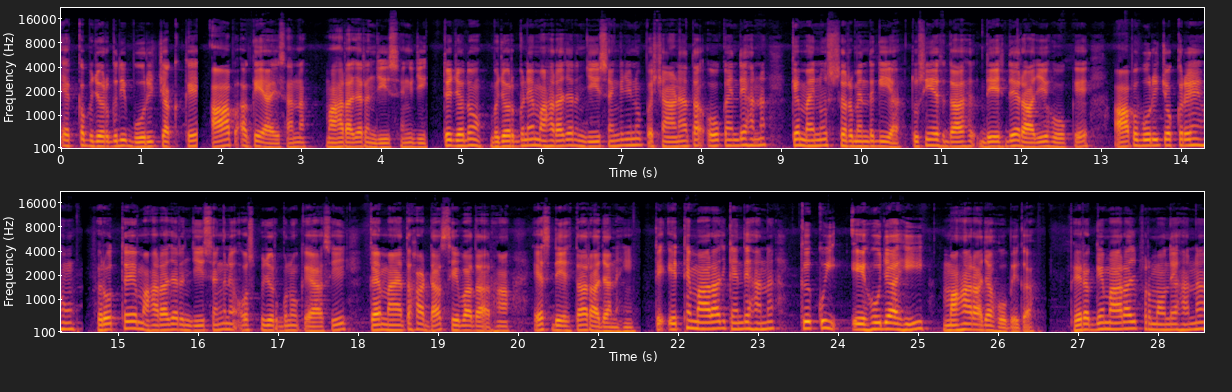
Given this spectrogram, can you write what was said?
ਇੱਕ ਬਜ਼ੁਰਗ ਦੀ ਬੋਰੀ ਚੱਕ ਕੇ ਆਪ ਅੱਗੇ ਆਏ ਸਨ, ਮਹਾਰਾਜਾ ਰਣਜੀਤ ਸਿੰਘ ਜੀ। ਤੇ ਜਦੋਂ ਬਜ਼ੁਰਗ ਨੇ ਮਹਾਰਾਜਾ ਰਣਜੀਤ ਸਿੰਘ ਜੀ ਨੂੰ ਪਛਾਣਿਆ ਤਾਂ ਉਹ ਕਹਿੰਦੇ ਹਨ ਕਿ ਮੈਨੂੰ ਸ਼ਰਮਿੰਦਗੀ ਆ, ਤੁਸੀਂ ਇਸ ਦਾ ਦੇਸ਼ ਦੇ ਰਾਜੇ ਹੋ ਕੇ ਆਪ ਬੋਰੀ ਚੁੱਕ ਰਹੇ ਹੋ। ਫਿਰ ਉੱਥੇ ਮਹਾਰਾਜਾ ਰਣਜੀਤ ਸਿੰਘ ਨੇ ਉਸ ਬਜ਼ੁਰਗ ਨੂੰ ਕਿਹਾ ਸੀ ਕਿ ਮੈਂ ਤੁਹਾਡਾ ਸੇਵਾਦਾਰ ਹਾਂ, ਇਸ ਦੇਸ਼ ਦਾ ਰਾਜਾ ਨਹੀਂ। ਤੇ ਇੱਥੇ ਮਹਾਰਾਜ ਕਹਿੰਦੇ ਹਨ ਕਿ ਕੋਈ ਇਹੋ ਜਿਹਾ ਹੀ ਮਹਾਰਾਜਾ ਹੋਵੇਗਾ। ਫਿਰ ਅੱਗੇ ਮਹਾਰਾਜ ਫਰਮਾਉਂਦੇ ਹਨ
